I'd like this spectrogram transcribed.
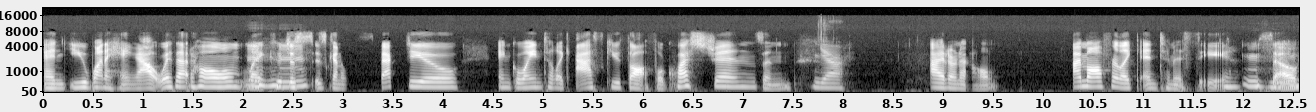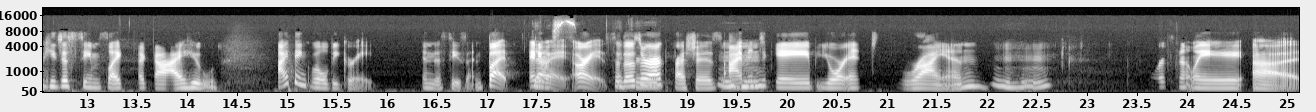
and you want to hang out with at home, like who Mhm. just is going to respect you and going to like ask you thoughtful questions and Yeah. I don't know. I'm all for like intimacy. So Mhm. he just seems like a guy who I think will be great in this season. But anyway, Yes. all right. So those are our Agreed. crushes. I'm Mhm. into Gabe. You're into Ryan. hmm Fortunately, uh,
